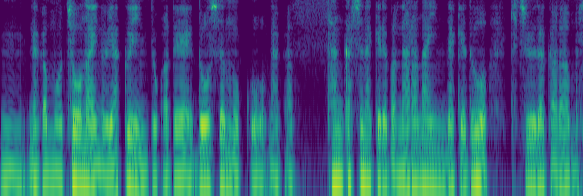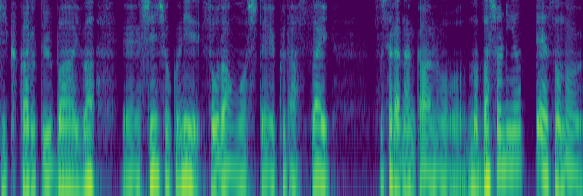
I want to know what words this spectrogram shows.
うん。なんかもう町内の役員とかでどうしてもこうなんか参加しなければならないんだけど、基中だからもう引っかかるという場合は、えー、新職に相談をしてください。そしたらなんかあの、まあ、場所によってその、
